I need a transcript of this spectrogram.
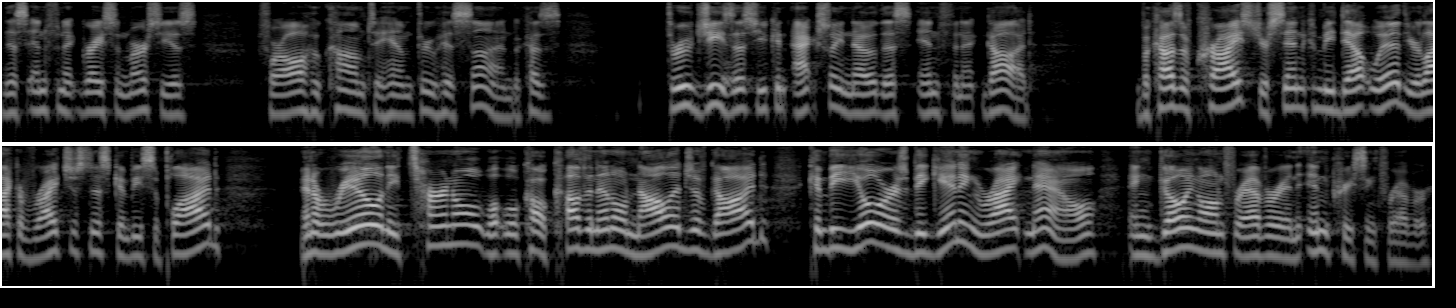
This infinite grace and mercy is for all who come to Him through His Son, because through Jesus, you can actually know this infinite God. Because of Christ, your sin can be dealt with, your lack of righteousness can be supplied, and a real and eternal, what we'll call covenantal knowledge of God, can be yours beginning right now and going on forever and increasing forever.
